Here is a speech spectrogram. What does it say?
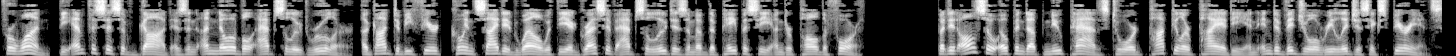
For one, the emphasis of God as an unknowable absolute ruler, a God to be feared, coincided well with the aggressive absolutism of the papacy under Paul IV. But it also opened up new paths toward popular piety and individual religious experience.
